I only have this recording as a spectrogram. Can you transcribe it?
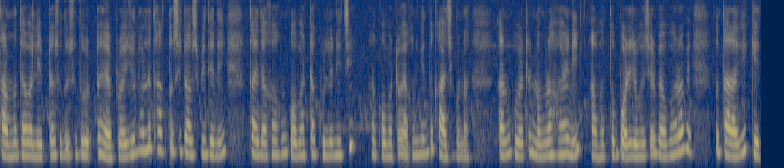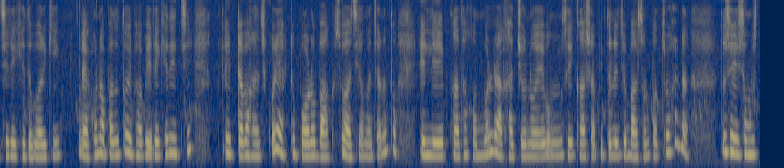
তার মধ্যে আবার লেপটা শুধু শুধু হ্যাঁ প্রয়োজন হলে থাকতো, সেটা অসুবিধে নেই। তাই দেখো, এখন কভারটা খুলে নিচ্ছি, আর কভারটাও এখন কিন্তু কাচবো না, কারণ খুব একটা নোংরা হয়নি, আবার তো পরের বছর ব্যবহার হবে, তো তার আগে কেচে রেখে দেবো আর কি। এখন আপাতত ওইভাবেই রেখে দিচ্ছি। লেপটা ভাঁজ করে একটা বড় বাক্স আছে আমার, জানো তো? এই লেপ কাঁথা কম্বল রাখার জন্য, এবং সেই কাঁসা পিতলের যে বাসনপত্র হয় না, তো সেই সমস্ত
